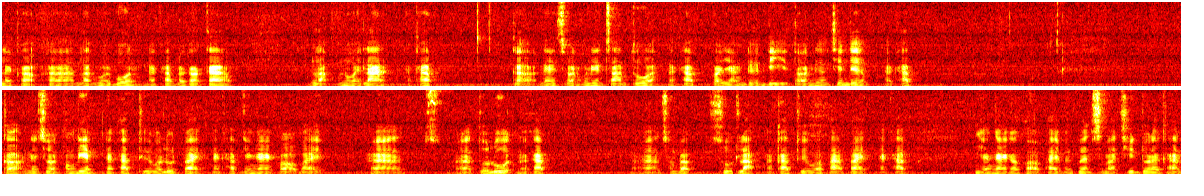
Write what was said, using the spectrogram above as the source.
แล้วก็หลักหน่วยบนนะครับแล้วก็ 9 หลักหน่วยล่างนะครับ ก็ในส่วนของเรียน3ตัวนะครับ ก็ยังเดินดีต่อเนื่องเช่นเดิมนะครับ ก็ในส่วนของเรียนนะครับ ถือว่าหลุดไปนะครับ ยังไงขอไปตัวรูดนะครับอ่าสำหรับสูตรหลักนะครับ ถือว่าพลาดไปนะครับ ยังไงก็ขออภัยเพื่อนๆสมาชิกด้วยละกัน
